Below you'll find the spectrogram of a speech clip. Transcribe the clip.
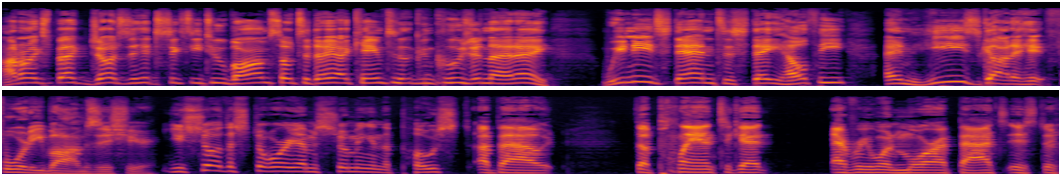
I don't expect Judge to hit 62 bombs, so today I came to the conclusion that hey, we need Stanton to stay healthy, and he's got to hit 40 bombs this year. You saw the story, I'm assuming, in the post about the plan to get everyone more at bats is to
